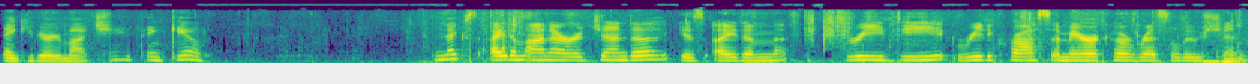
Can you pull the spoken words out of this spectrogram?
Thank you very much. Okay, Thank you. Next item on our agenda is item 3D, Read Across America Resolution.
